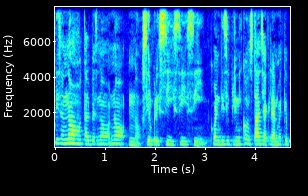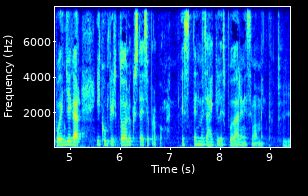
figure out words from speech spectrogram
dicen, no, tal vez no, no, no, siempre sí, sí, sí. Con disciplina y constancia, créanme que pueden llegar y cumplir todo lo que ustedes se propongan. Es el mensaje que les puedo dar en este momento. Sí,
